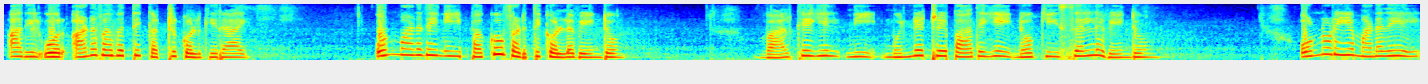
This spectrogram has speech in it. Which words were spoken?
அதில் ஓர் அனுபவத்தை கற்றுக்கொள்கிறாய். உன் மனதை நீ பக்குவப்படுத்திக் கொள்ள வேண்டும். வாழ்க்கையில் நீ முன்னேற்ற பாதையை நோக்கி செல்ல வேண்டும். உன்னுடைய மனதை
